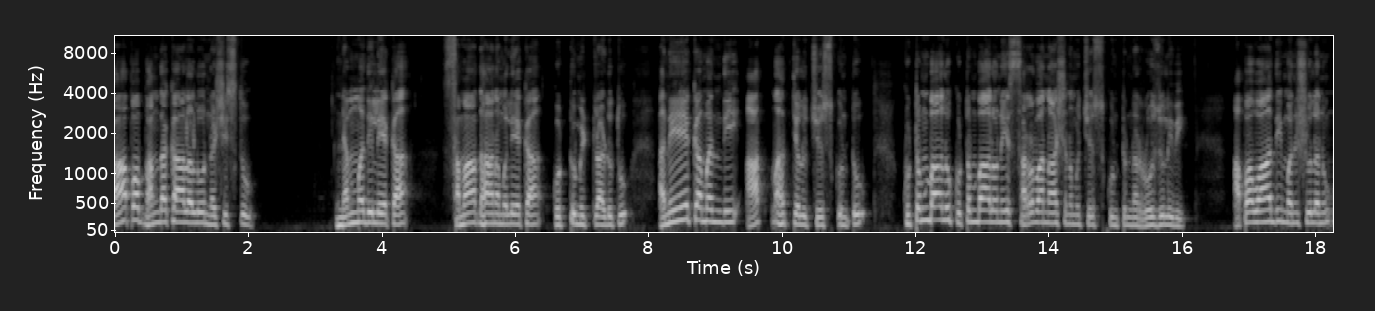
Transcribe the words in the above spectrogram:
పాప బంధకాలలో నశిస్తూ నెమ్మది లేక సమాధానము లేక కొట్టుమిట్లాడుతూ అనేక మంది ఆత్మహత్యలు చేసుకుంటూ కుటుంబాలు కుటుంబాలనే సర్వనాశనము చేసుకుంటున్న రోజులివి. అపవాది మనుషులను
